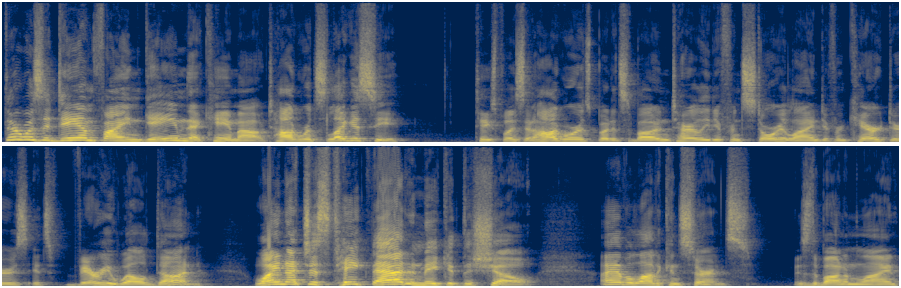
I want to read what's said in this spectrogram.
There was a damn fine game that came out, Hogwarts Legacy. It takes place at Hogwarts, but it's about an entirely different storyline, different characters. It's very well done. Why not just take that and make it the show? I have a lot of concerns, is the bottom line.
